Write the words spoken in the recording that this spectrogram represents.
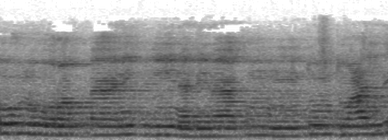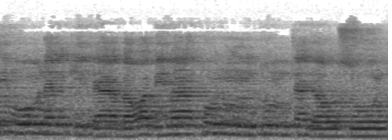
كونوا ربانيين بما كنتم تعلمون الكتاب وبما كنتم تدرسون.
